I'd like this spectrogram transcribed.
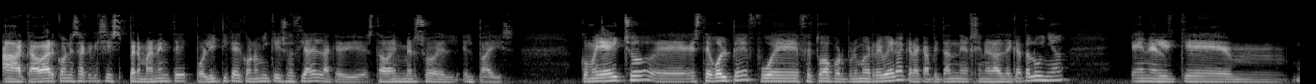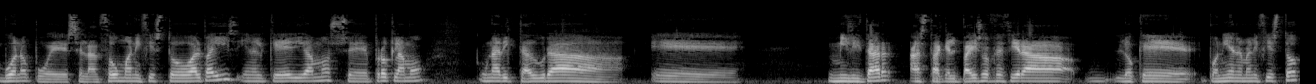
a acabar con esa crisis permanente política, económica y social en la que estaba inmerso el, país. Como ya he dicho, eh, este golpe fue efectuado por Primo Rivera, que era capitán general de Cataluña, en el que, mm, bueno, pues se lanzó un manifiesto al país y en el que, digamos, se proclamó una dictadura eh, militar hasta que el país ofreciera lo que ponía en el manifiesto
